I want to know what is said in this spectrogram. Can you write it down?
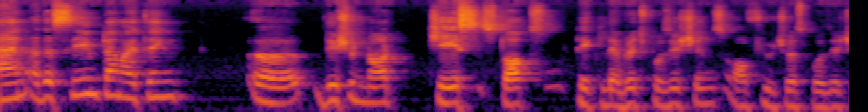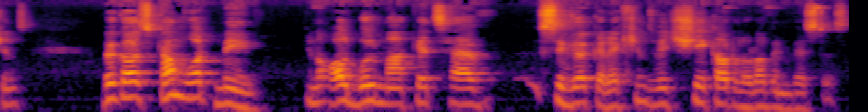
And at the same time, I think uh, they should not chase stocks, take leverage positions or futures positions, because come what may, you know, all bull markets have severe corrections which shake out a lot of investors.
